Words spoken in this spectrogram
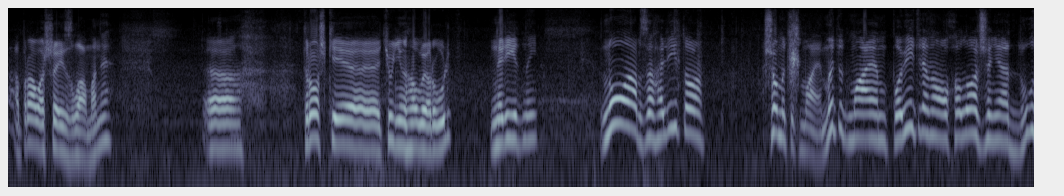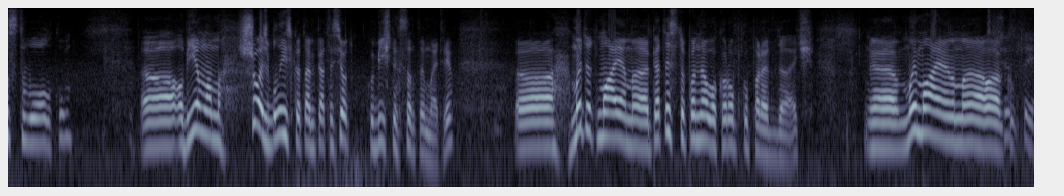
Е, а право ще й зламане. Е, трошки е, тюнінговий руль нерідний. Ну, а взагалі-то, що ми тут маємо? Ми тут маємо повітряне охолодження двостволку. Е, об'ємом щось близько там, 500 кубічних сантиметрів. Е, ми тут маємо п'ятиступеневу коробку передач. Е, ми маємо е, Шесты.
